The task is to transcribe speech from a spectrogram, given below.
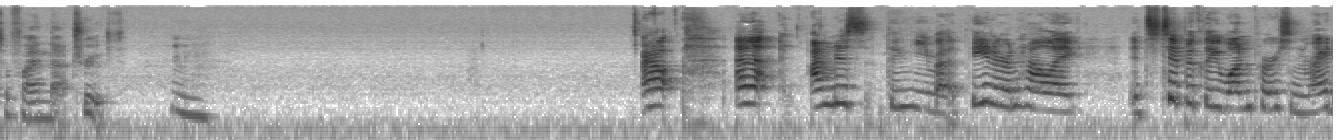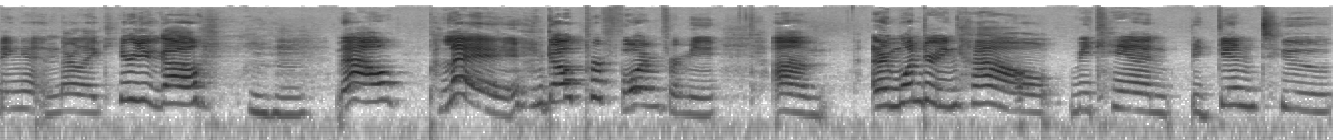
to find that truth. Hmm. I, and I'm just thinking about theater and how like it's typically one person writing it and they're like, here you go. Mm-hmm. Now play, go perform for me. Um, and I'm wondering how we can begin to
